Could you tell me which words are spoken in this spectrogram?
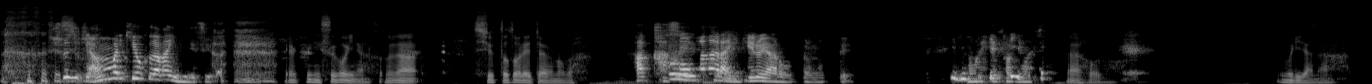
正直あんまり記憶がないんですよ。逆にすごいな。そんな、シュッと取れちゃうのが。は仮想化ならいけるやろうって思って、ノリで取りました。なるほど。無理だな。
